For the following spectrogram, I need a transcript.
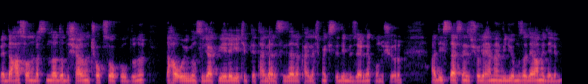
Ve daha sonrasında da dışarının çok soğuk olduğunu, daha uygun sıcak bir yere geçip detayları sizlerle paylaşmak istediğim üzerine konuşuyorum. Hadi isterseniz şöyle hemen videomuza devam edelim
